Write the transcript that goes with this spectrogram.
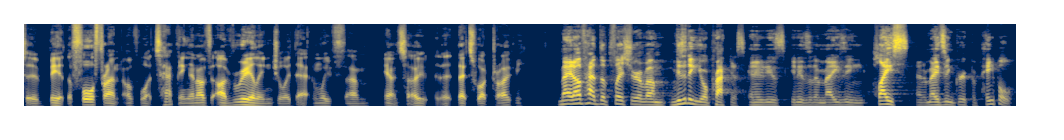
to be at the forefront of what's happening. And I've, I've really enjoyed that. And we've, um, you know, so that's what drove me. Mate, I've had the pleasure of um, visiting your practice, and it is it is an amazing place, an amazing group of people.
